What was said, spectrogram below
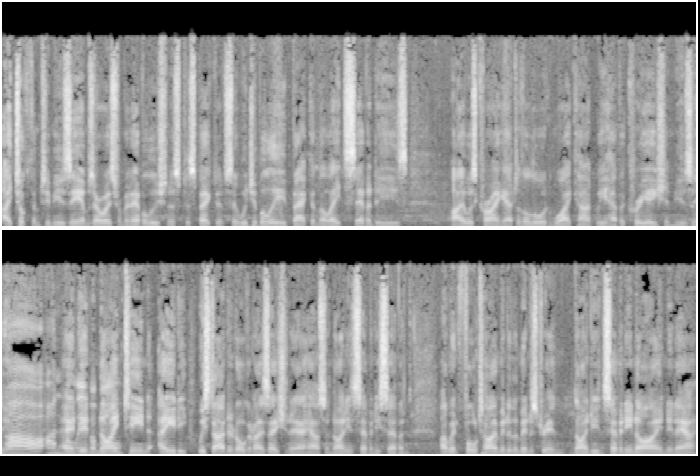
I took them to museums always from an evolutionist perspective. So, would you believe back in the late 70s, I was crying out to the Lord, why can't we have a creation museum? Oh, unbelievable. And in 1980, we started an organization in our house in 1977. I went full time into the ministry in 1979 in our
